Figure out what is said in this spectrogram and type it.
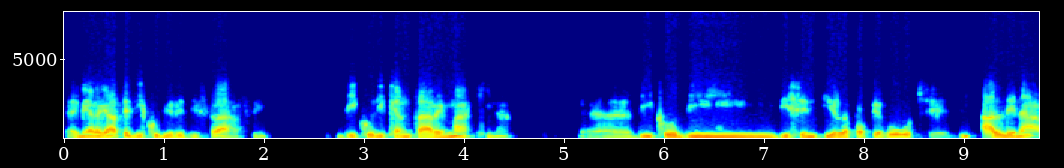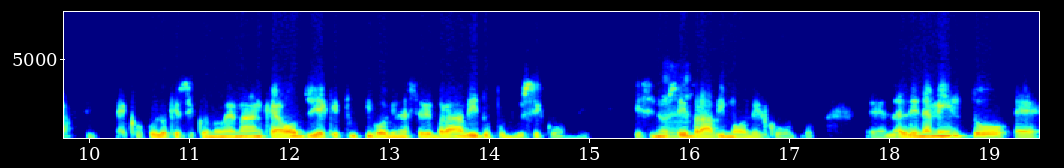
ai miei ragazzi dico di registrarsi, dico di cantare in macchina, eh, dico di, di sentire la propria voce, di allenarsi. Ecco, quello che secondo me manca oggi è che tutti vogliono essere bravi dopo due secondi e se non sei mm. bravi molla il colpo. Eh, l'allenamento è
